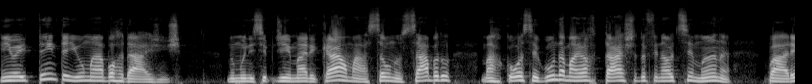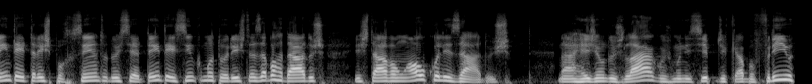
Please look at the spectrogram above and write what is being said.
em 81 abordagens. No município de Maricá, uma ação no sábado marcou a segunda maior taxa do final de semana, 43% dos 75 motoristas abordados estavam alcoolizados. Na região dos Lagos, município de Cabo Frio,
